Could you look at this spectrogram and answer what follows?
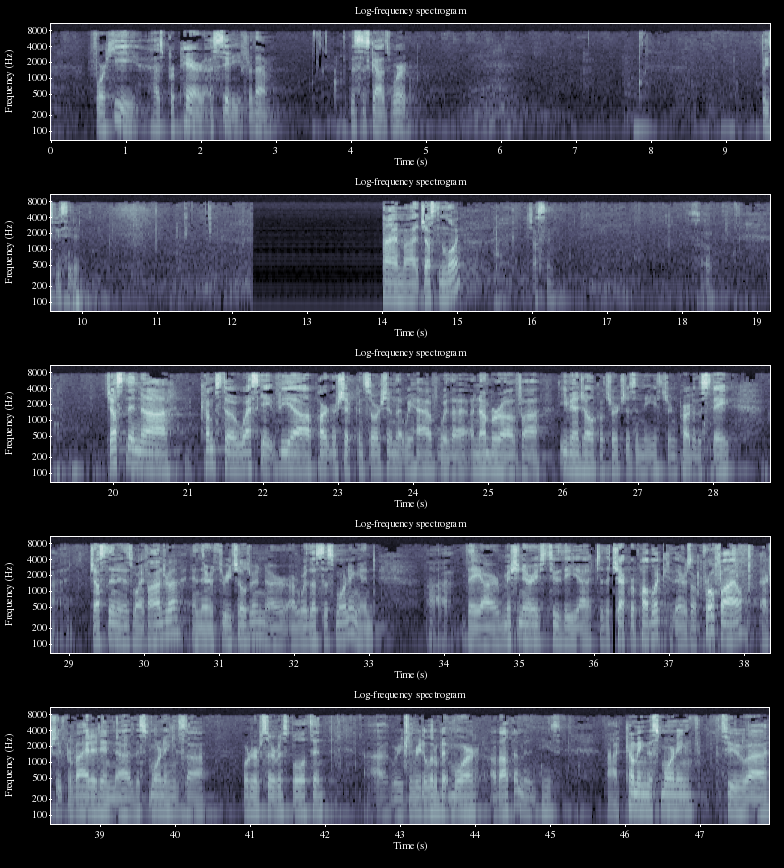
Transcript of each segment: for he has prepared a city for them. This is God's word. Please be seated. I'm uh, Justin Loy. Justin. So, Justin uh, comes to Westgate via a partnership consortium that we have with a, a number of uh, evangelical churches in the eastern part of the state. Uh, Justin and his wife Andra and their three children are, are with us this morning, and uh, they are missionaries to the uh, to the Czech Republic. There's a profile actually provided in uh, this morning's order of service bulletin, where you can read a little bit more about them. And he's coming this morning to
